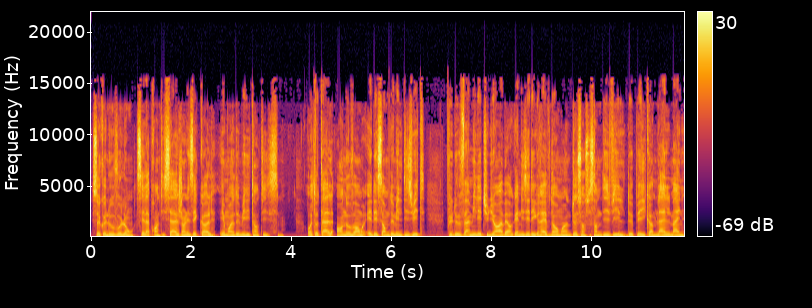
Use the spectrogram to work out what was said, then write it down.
Ce que nous voulons, c'est l'apprentissage dans les écoles et moins de militantisme. Au total, en novembre et décembre 2018, plus de 20 000 étudiants avaient organisé des grèves dans au moins 270 villes de pays comme l'Allemagne,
